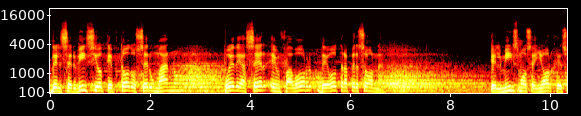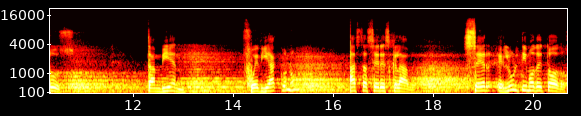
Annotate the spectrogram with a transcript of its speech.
del servicio que todo ser humano puede hacer en favor de otra persona. El mismo Señor Jesús también fue diácono hasta ser esclavo, ser el último de todos,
